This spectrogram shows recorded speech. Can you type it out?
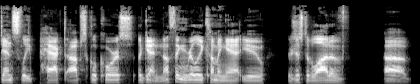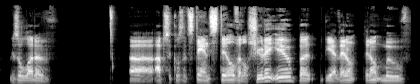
densely packed obstacle course. Again, nothing really coming at you. There's just a lot of uh, there's a lot of uh, obstacles that stand still that'll shoot at you, but yeah, they don't they don't move.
